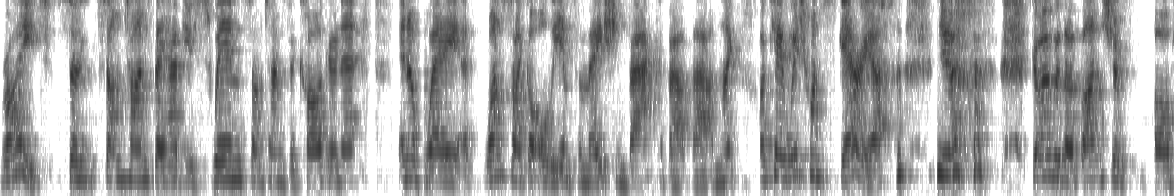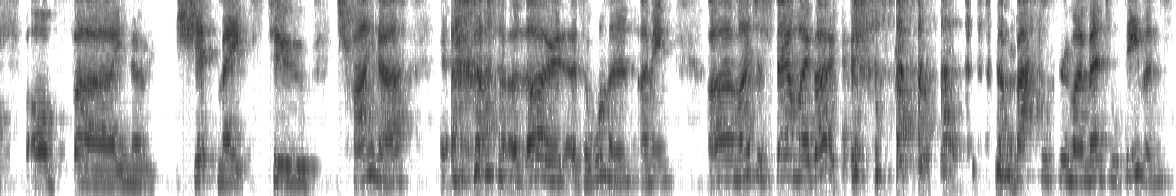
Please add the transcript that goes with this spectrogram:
Right. So sometimes they have you swim, sometimes the cargo net. In a way, once I got all the information back about that, I'm like, okay, which one's scarier? you know, going with a bunch of of of uh, you know shipmates to China alone as a woman. I mean, I might just stay on my boat and battle through my mental demons.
